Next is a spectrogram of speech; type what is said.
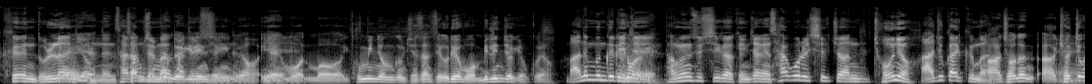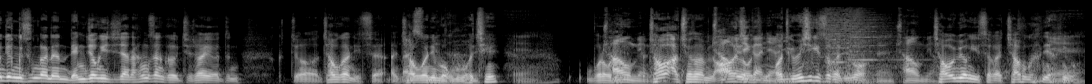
큰 논란이 예, 예. 없는 사람들만 30년 받을 수 인생이고요. 예, 뭐, 뭐, 국민연금, 재산세, 의료보험 밀린 적이 없고요. 많은 분들이 깔끔하게. 이제 박명수 씨가 굉장히 사고를 칠줄 알았는데 전혀 아주 깔끔한 아, 저는, 예. 아, 결정적인 순간에는 냉정해지잖아. 항상 그, 저의 어떤 저 좌우간이 있어요. 아니, 좌우간이 뭐 뭐지? 뭐라고 좌우명. 좌우 아 죄송합니다. 좌우지간이 아, 어저께 아니고. 회식이 있어가지고 네, 좌우명. 좌우명이 있어가지고 좌우간이 아니고 예.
